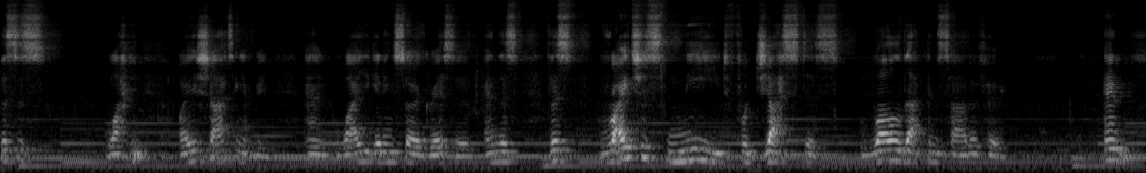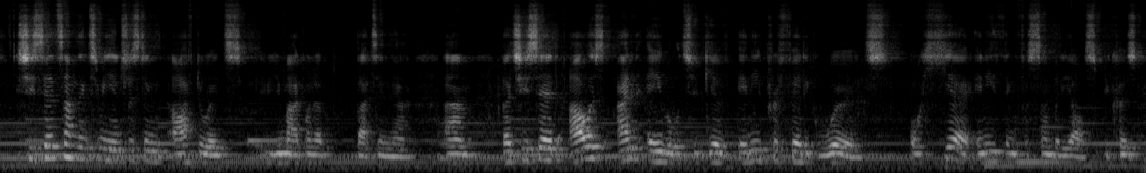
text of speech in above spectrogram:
this is why why are you shouting at me? And why are you getting so aggressive? And this this righteous need for justice welled up inside of her and she said something to me interesting afterwards. You might want to butt in now. Um, but she said i was unable to give any prophetic words or hear anything for somebody else because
